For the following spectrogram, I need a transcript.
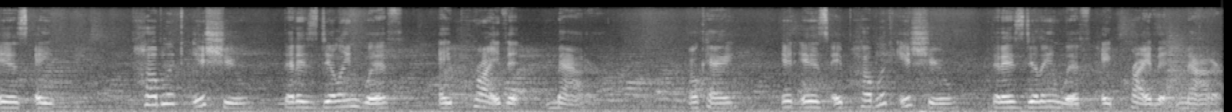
is a public issue that is dealing with a private matter. Okay? It is a public issue that is dealing with a private matter.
